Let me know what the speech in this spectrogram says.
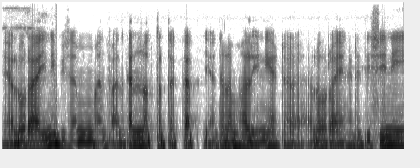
Ya, LoRa ini bisa memanfaatkan node terdekat ya. Dalam hal ini ada LoRa yang ada di sini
